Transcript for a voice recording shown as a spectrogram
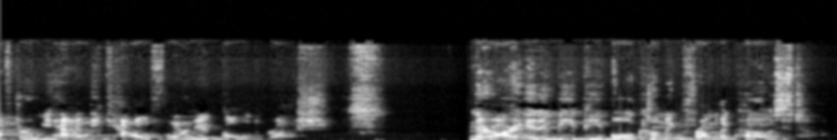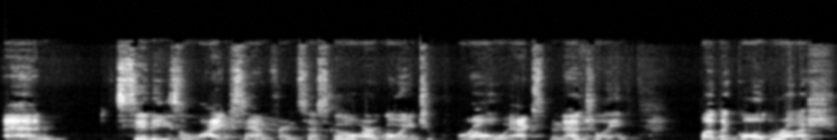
after we had the California gold rush. There are going to be people coming from the coast and cities like San Francisco are going to grow exponentially. But the gold rush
